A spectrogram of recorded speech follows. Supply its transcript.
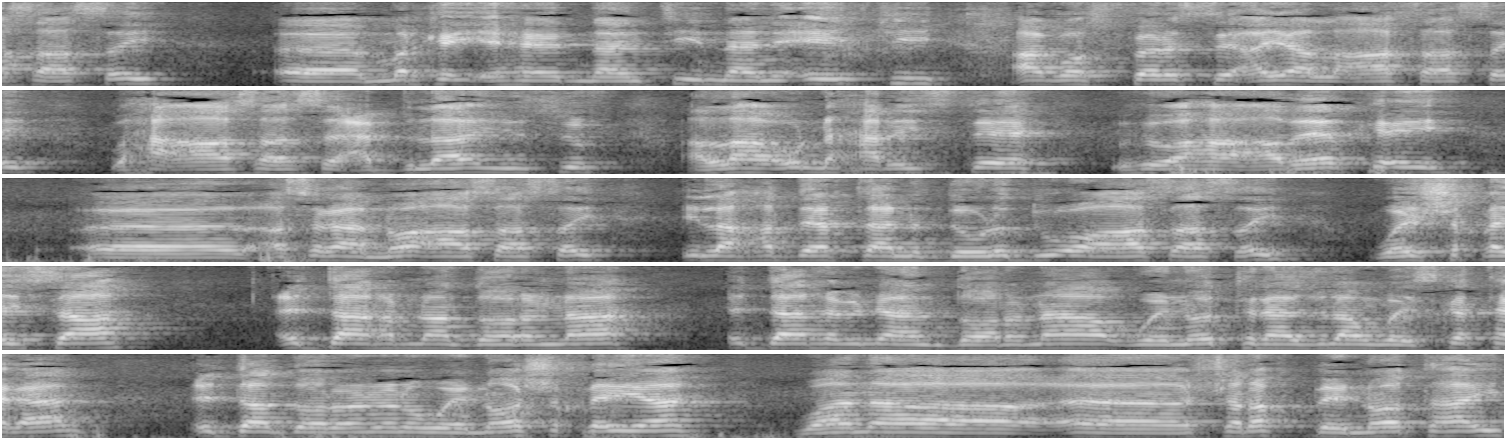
aasaasay markay ahayd eightkii agost first ayaa la aasaasay. Waxaa aasaasay cabdulaahi yuusuf. Allaha u naxariistee wuxuu ahaa adeerkay isagaa noo aasaasay. Ilaa hadeertaana dowladdu u aasaasay. Way shaqaysaa. Ciddaan rabnaan dooranaa ciddaan rabinaan dooranaa way noo tanaasulaan way iska tagaan. Ciddaan dooranana way noo shaqeeyaan. Waana sharaf bay noo tahay.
